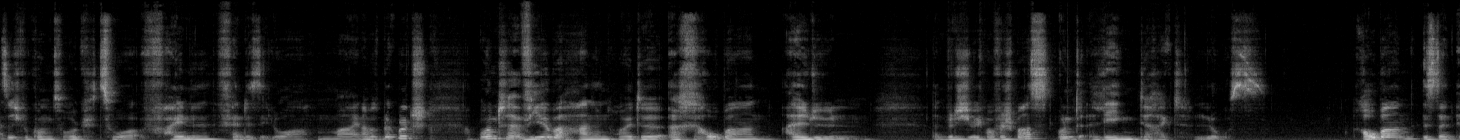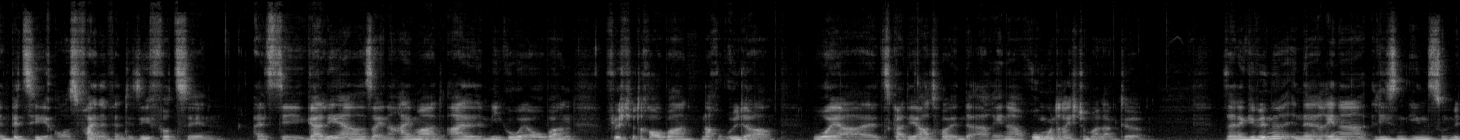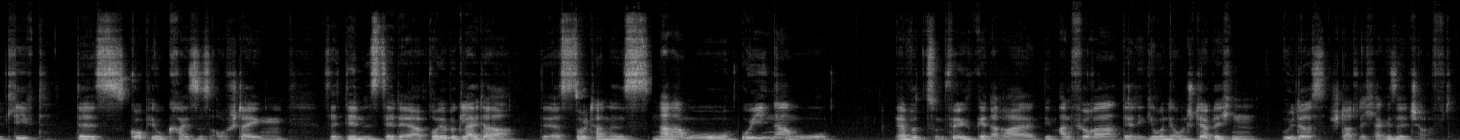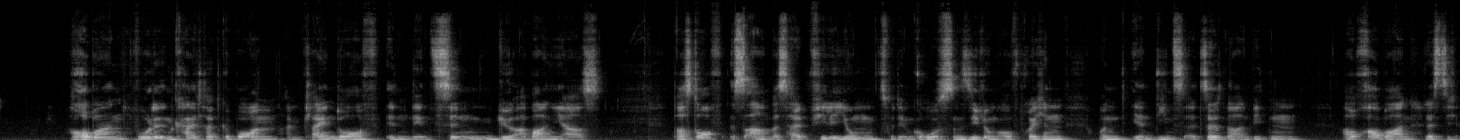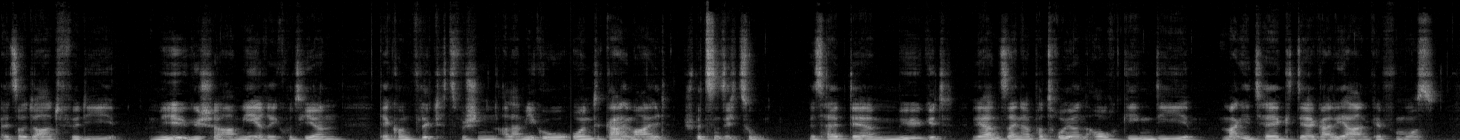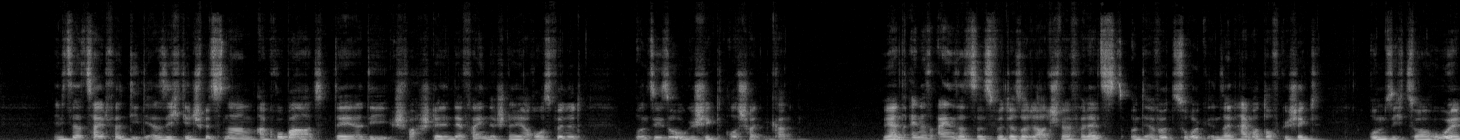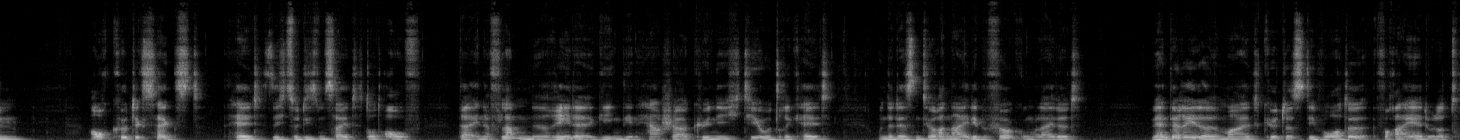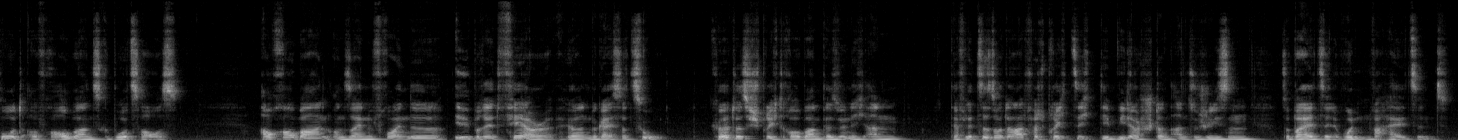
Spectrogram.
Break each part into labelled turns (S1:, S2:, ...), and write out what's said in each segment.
S1: herzlich willkommen zurück zur Final Fantasy Lore. Mein Name ist Blackbridge und wir behandeln heute Rauban Aldyn. Dann wünsche ich euch mal viel Spaß und legen direkt los. Rauban ist ein NPC aus Final Fantasy XIV. Als die Galea seine Heimat Al-Migo erobern, flüchtet Rauban nach Ulda, wo er als Gladiator in der Arena Ruhm und Reichtum erlangte. Seine Gewinne in der Arena ließen ihn zum Mitglied des Scorpio-Kreises aufsteigen. Seitdem ist er der treue Begleiter des Sultanes Nanamo Uinamo. Er wird zum Phönix-General, dem Anführer der Legion der Unsterblichen, Uldas staatlicher Gesellschaft. Robban wurde in Kaltred geboren, einem kleinen Dorf in den Zinn Gyabanias. Das Dorf ist arm, weshalb viele Jungen zu den großen Siedlungen aufbrechen und ihren Dienst als Söldner anbieten. Auch Rauban lässt sich als Soldat für die Myegische Armee rekrutieren. Der Konflikt zwischen Alamigo und Galmald spitzen sich zu, weshalb der Myegit während seiner Patrouillen auch gegen die Magitek der Galea ankämpfen muss. In dieser Zeit verdient er sich den Spitznamen Akrobat, der die Schwachstellen der Feinde schnell herausfindet und sie so geschickt ausschalten kann. Während eines Einsatzes wird der Soldat schwer verletzt und er wird zurück in sein Heimatdorf geschickt, um sich zu erholen. Auch Curtix Hext hält sich zu diesem Zeit dort auf, da eine flammende Rede gegen den Herrscher König Theodric hält, unter dessen Tyrannei die Bevölkerung leidet. Während der Rede malt Curtis die Worte Freiheit oder Tod auf Raubans Geburtshaus. Auch Rauban und seine Freunde Ilbred Fair hören begeistert zu. Curtis spricht Rauban persönlich an, der verletzte Soldat verspricht sich, dem Widerstand anzuschließen, sobald seine Wunden verheilt sind.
